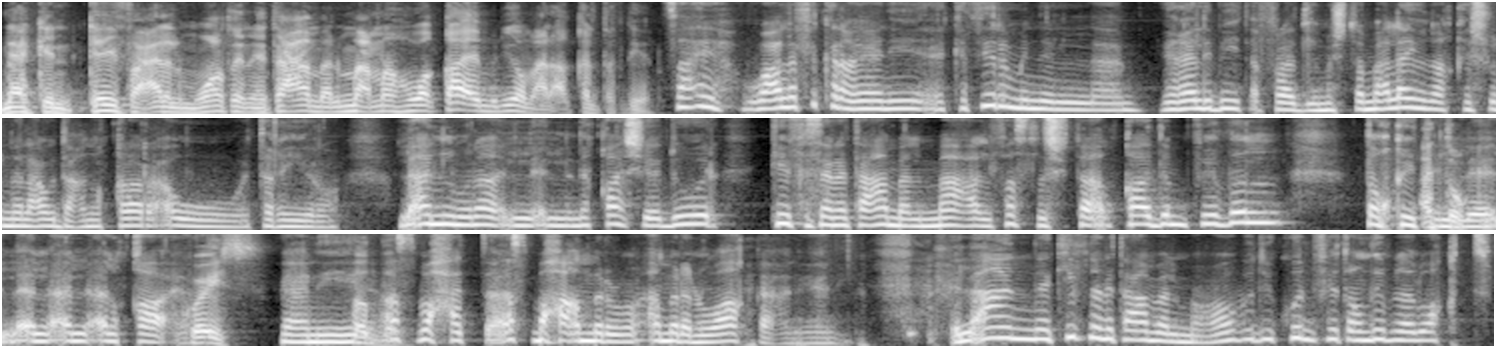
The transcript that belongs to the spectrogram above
لكن كيف على المواطن أن يتعامل مع ما هو قائم اليوم على أقل تقدير؟ صحيح. وعلى فكرة يعني كثير من ال- غالبية أفراد المجتمع لا يناقشون العودة عن القرار أو تغييره لأن المنا- النقاش يدور كيف سنتعامل مع الفصل الشتاء القادم في ظل توقيت القائم. كويس. يعني تفضل. اصبحت أصبح أمر امرا واقعا يعني. الآن كيف نتعامل معه؟ بده يكون في تنظيم للوقت.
